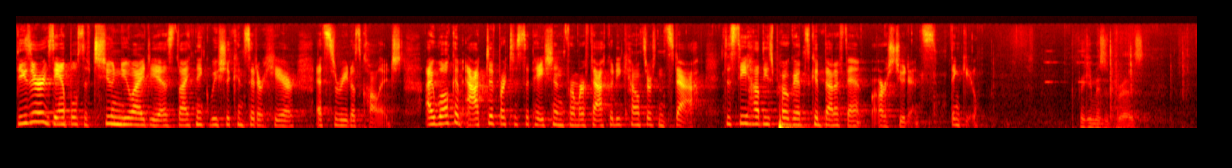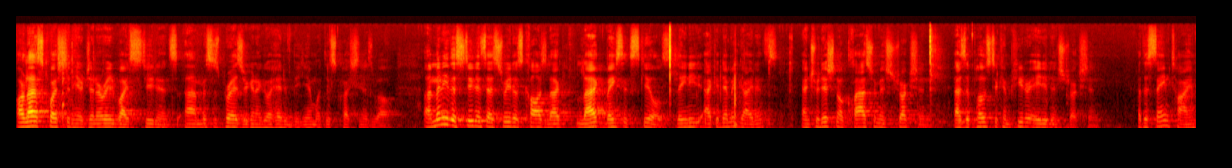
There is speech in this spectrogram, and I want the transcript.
These are examples of two new ideas that I think we should consider here at Cerritos College. I welcome active participation from our faculty, counselors, and staff to see how these programs can benefit our students. Thank you. Thank you, Mrs. Perez. Our last question here, generated by students. Um, Mrs. Perez, you're going to go ahead and begin with this question as well. Uh, many of the students at Cerritos College lack, lack basic skills. They need academic guidance and traditional classroom instruction as opposed to computer-aided instruction. At the same time,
